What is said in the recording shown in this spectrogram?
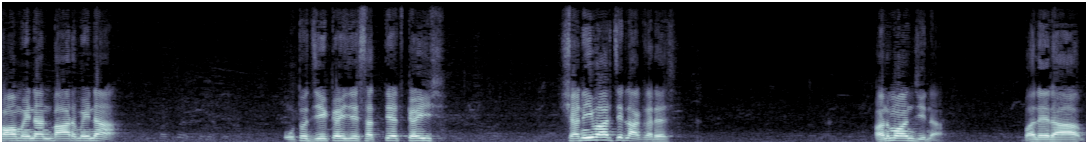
છ મહિના ને બાર મહિના. હું તો જે કહીશ એ સત્ય જ કહીશ. શનિવાર કેટલા કરે છે? હનુમાનજીના. ભલે રામ,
